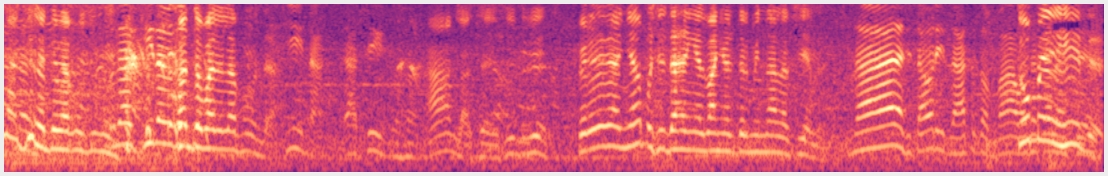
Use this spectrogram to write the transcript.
Una quina te va a consumir. Una quina me ¿Cuánto vale la funda? Quina, así. Háblase. sí, sí, sí. Pero eres dañado pues si estás en el baño del terminal haciendo. Nada, si estaba orinando, tomaba. Tú me dijiste.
